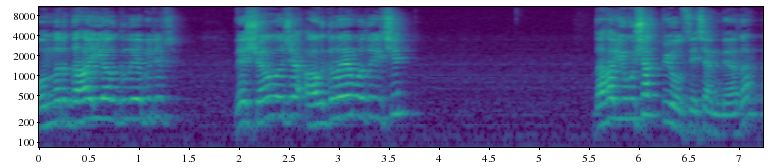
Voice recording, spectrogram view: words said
Onları daha iyi algılayabilir. Ve Şenol Hoca algılayamadığı için daha yumuşak bir yol seçen bir adam.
